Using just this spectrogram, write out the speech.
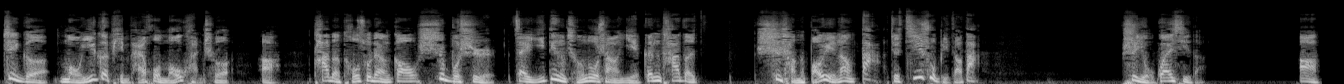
这个某一个品牌或某款车啊，它的投诉量高，是不是在一定程度上也跟它的市场的保有量大，就基数比较大，是有关系的啊？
